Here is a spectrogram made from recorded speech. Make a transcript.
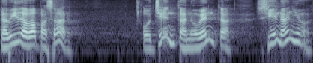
la vida va a pasar. 80, 90, 100 años.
